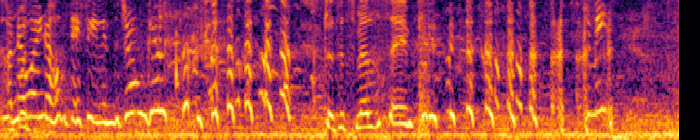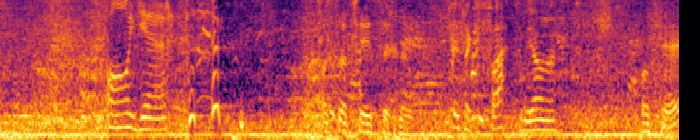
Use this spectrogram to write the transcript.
know, it- now I know how they feel in the jungle. Does it smell the same? to me. Oh yeah. What's that taste like now? Tastes like fat, to be honest. Okay.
